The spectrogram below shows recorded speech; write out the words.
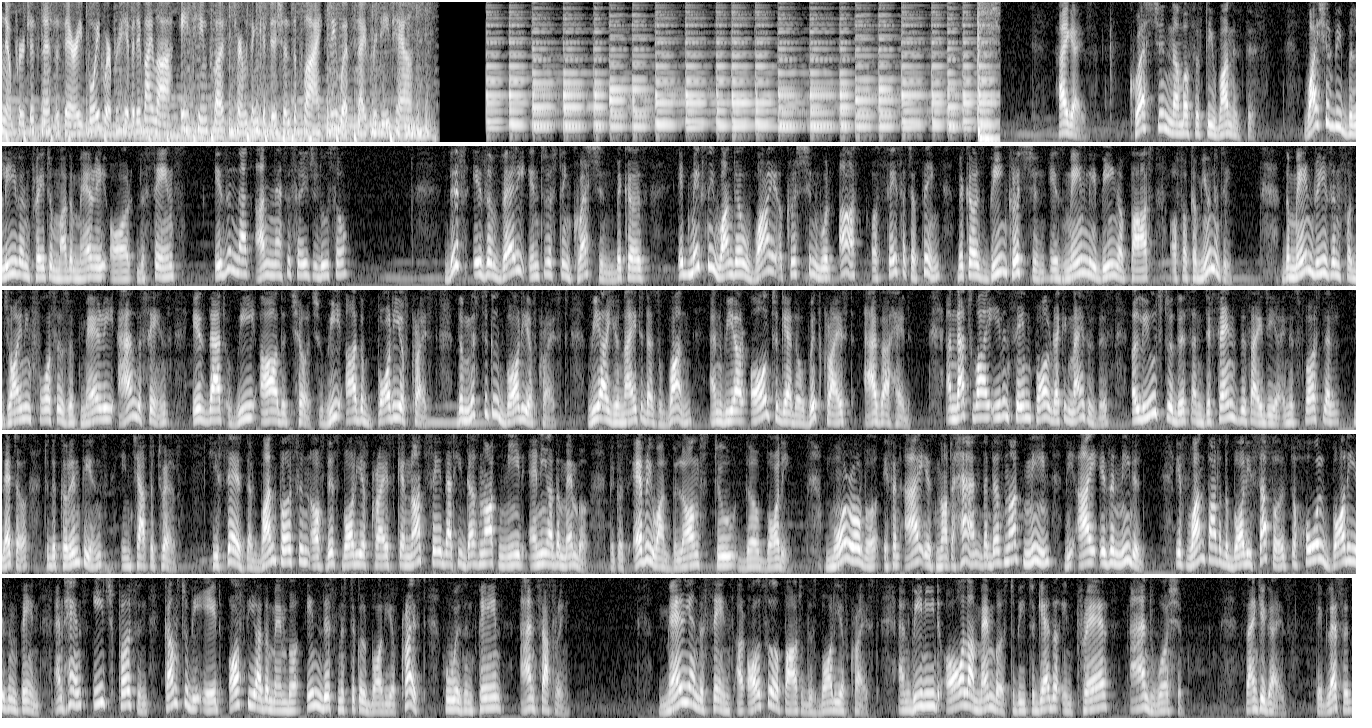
No purchase necessary. Void where prohibited by law. 18 plus terms and conditions apply. See website for details. Hi guys. Question number 51 is this. Why should we believe and pray to Mother Mary or the saints? Isn't that unnecessary to do so? This is a very interesting question because it makes me wonder why a Christian would ask or say such a thing because being Christian is mainly being a part of a community. The main reason for joining forces with Mary and the saints is that we are the church. We are the body of Christ, the mystical body of Christ. We are united as one and we are all together with Christ as our head. And that's why even St. Paul recognizes this, alludes to this, and defends this idea in his first letter to the Corinthians in chapter 12. He says that one person of this body of Christ cannot say that he does not need any other member because everyone belongs to the body. Moreover, if an eye is not a hand, that does not mean the eye isn't needed. If one part of the body suffers, the whole body is in pain, and hence each person comes to the aid of the other member in this mystical body of Christ who is in pain and suffering. Mary and the saints are also a part of this body of Christ, and we need all our members to be together in prayer and worship. Thank you, guys. Stay blessed.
